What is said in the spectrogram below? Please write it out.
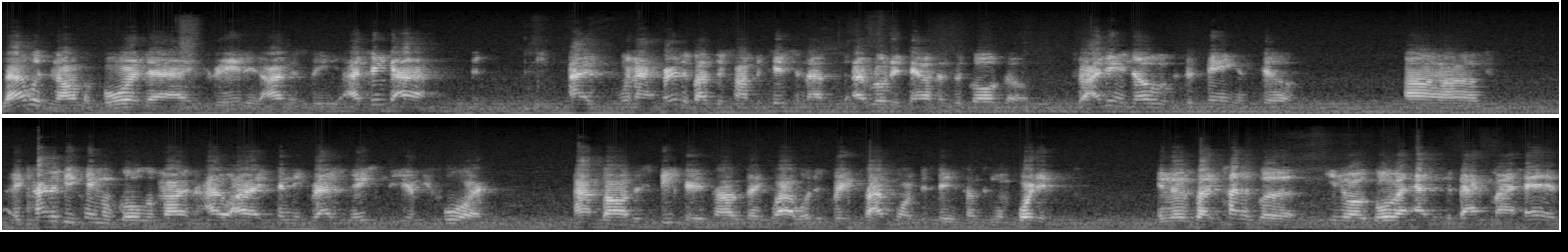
That wasn't on the board that I created. Honestly, I think I, I when I heard about the competition, I, I wrote it down as a goal though. So I didn't know it was a thing until um, it kind of became a goal of mine. I, I attended graduation the year before. I saw the speakers, and I was like, wow, what a great platform to say something important. And it was like kind of a, you know, a goal I had in the back of my head.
